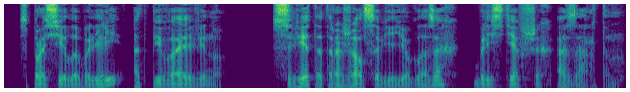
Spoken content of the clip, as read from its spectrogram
— спросила Валерий, отпивая вино. Свет отражался в ее глазах, блестевших азартом.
